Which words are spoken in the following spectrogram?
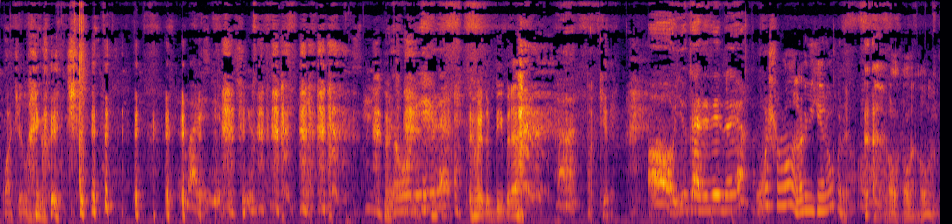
Watch your language. Somebody you. You don't want to hear that? I had to beep it out. Kidding. Oh, you got it in there? What's wrong? How come you can't open it? hold on, hold on, hold on.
